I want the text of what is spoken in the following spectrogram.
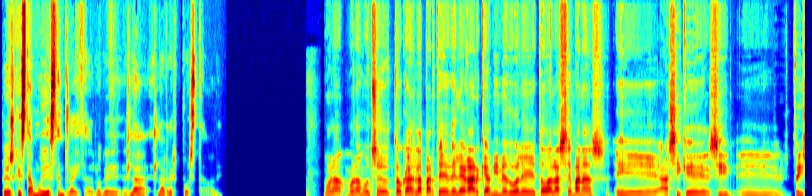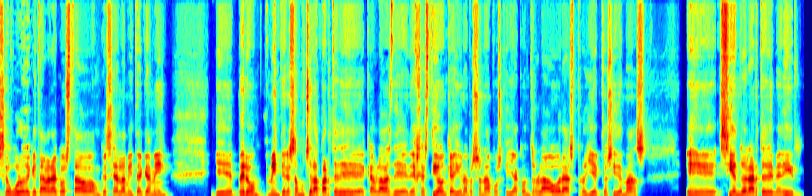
Pero es que está muy descentralizado, lo que es la, respuesta, ¿vale? Mola, mucho. Tocas la parte de delegar que a mí me duele todas las semanas, eh, así que sí, eh, estoy seguro de que te habrá costado, aunque sea la mitad que a mí. Eh, pero me interesa mucho la parte de que hablabas de, de, gestión, que hay una persona pues, que ya controla horas, proyectos y demás. Siendo el arte de medir,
